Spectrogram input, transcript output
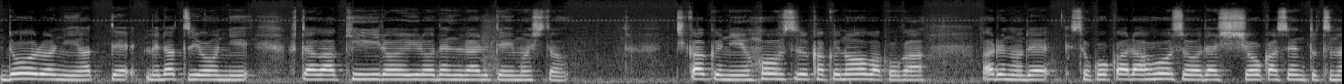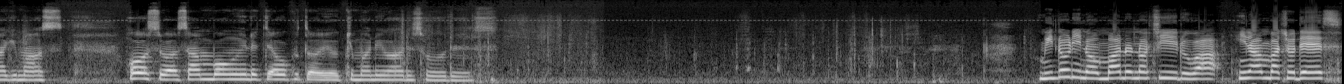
道路にあって目立つように蓋が黄色い色で塗られていました。近くにホース格納箱があるのでそこからホースを出し消火栓とつなぎますホースは3本入れておくという決まりがあるそうです緑の丸のシールは避難場所です。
